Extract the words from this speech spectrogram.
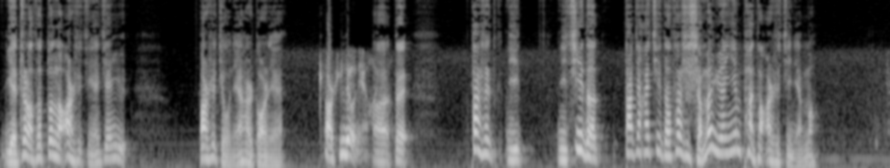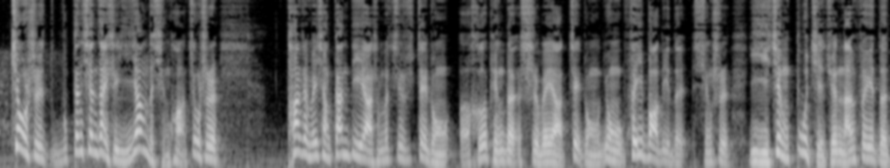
也知道他蹲了二十几年监狱，二十九年还是多少年？二十六年。呃，对。但是你，你记得，大家还记得他是什么原因判他二十几年吗？就是跟现在是一样的情况，就是他认为像甘地啊什么，就是这种呃和平的示威啊，这种用非暴力的形式已经不解决南非的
